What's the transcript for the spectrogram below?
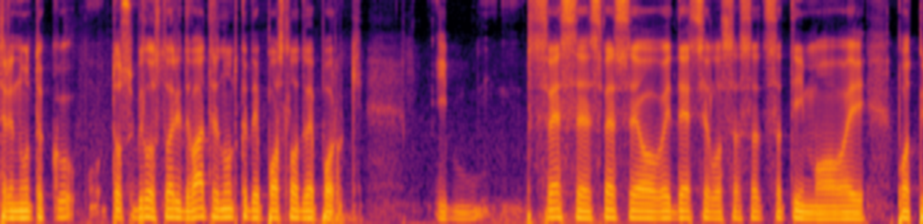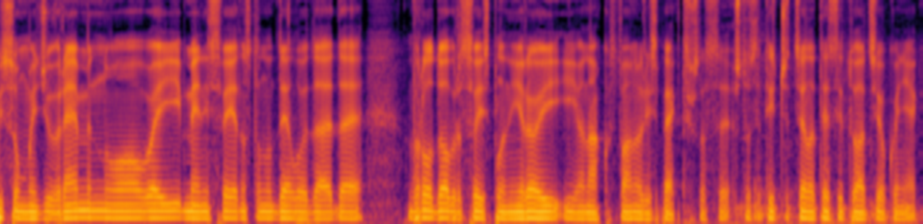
trenutak, to su bilo u stvari dva trenutka da je poslao dve poruke. I sve se sve se ovaj desilo sa sa sa tim ovaj potpisom među vremenu, ovaj meni sve jednostavno deluje da da je vrlo dobro sve isplanirao i, i onako stvarno respekt što se što se tiče cele te situacije oko njega.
